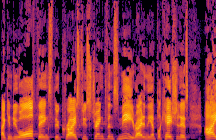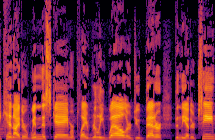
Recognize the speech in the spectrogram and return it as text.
I can do all things through Christ who strengthens me, right? And the implication is I can either win this game or play really well or do better than the other team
